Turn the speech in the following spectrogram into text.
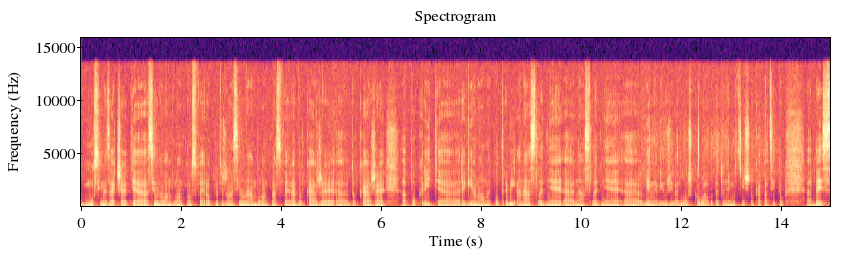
Musíme začať silnou ambulantnou sférou, pretože len silná ambulantná sféra dokáže, dokáže pokryť regionálne potreby a následne, následne vieme využívať lôžkovú alebo táto nemocničnú kapacitu. Bez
